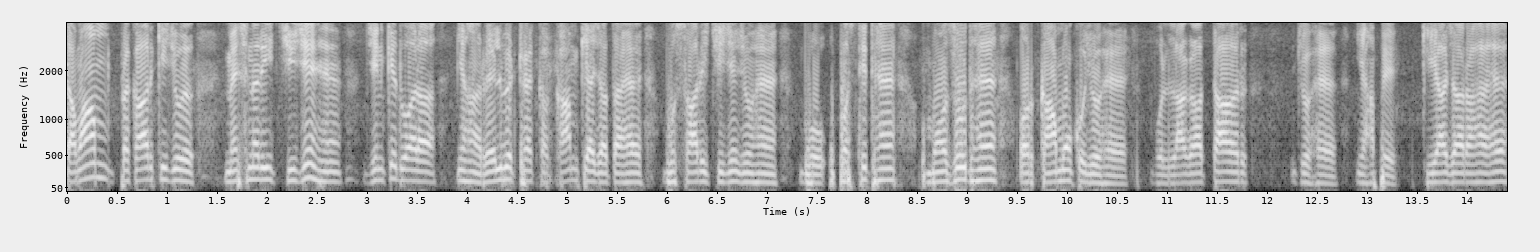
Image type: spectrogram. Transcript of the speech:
तमाम प्रकार की जो मशीनरी चीज़ें हैं, जिनके द्वारा यहाँ रेलवे ट्रैक का काम किया जाता है वो सारी चीज़ें जो हैं, वो उपस्थित हैं, मौजूद हैं और कामों को जो है, वो लगातार जो है यहाँ पे किया जा रहा है।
